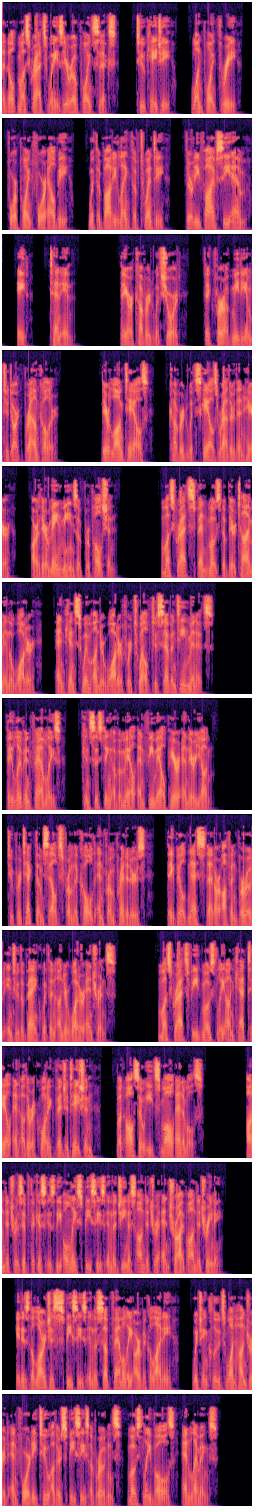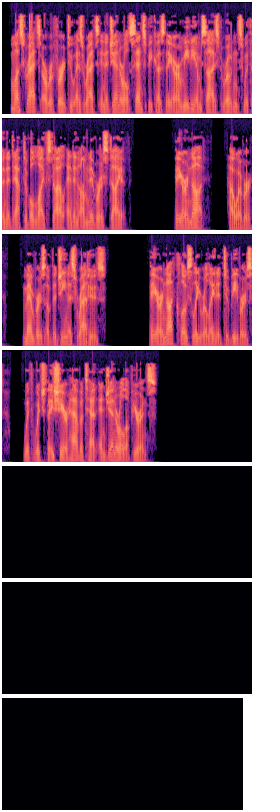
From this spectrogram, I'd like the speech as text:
Adult muskrats weigh 0.6, 2 kg, 1.3, 4.4 lb, with a body length of 20, 35 cm, 8, 10 in. They are covered with short, thick fur of medium to dark brown color. Their long tails, covered with scales rather than hair, are their main means of propulsion. Muskrats spend most of their time in the water, and can swim underwater for 12 to 17 minutes. They live in families, consisting of a male and female pair and their young. To protect themselves from the cold and from predators, they build nests that are often burrowed into the bank with an underwater entrance. Muskrats feed mostly on cattail and other aquatic vegetation, but also eat small animals. Ondatra zibethicus is the only species in the genus Ondatra and tribe Ondatrini. It is the largest species in the subfamily Arvicolinae, which includes 142 other species of rodents, mostly voles and lemmings. Muskrats are referred to as rats in a general sense because they are medium-sized rodents with an adaptable lifestyle and an omnivorous diet. They are not, however, members of the genus Rattus. They are not closely related to beavers, with which they share habitat and general appearance.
